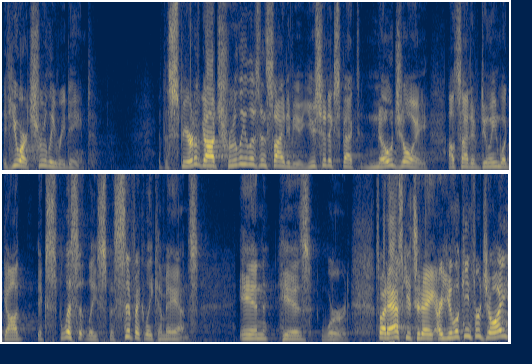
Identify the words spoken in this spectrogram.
if you are truly redeemed. If the Spirit of God truly lives inside of you, you should expect no joy outside of doing what God explicitly, specifically commands in His Word. So I'd ask you today are you looking for joy?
